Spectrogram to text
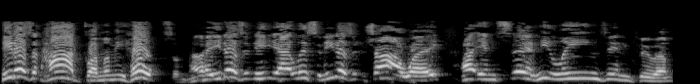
He doesn't hide from them. He helps them. Uh, he doesn't, he, uh, listen, he doesn't shy away. Uh, instead, he leans into them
